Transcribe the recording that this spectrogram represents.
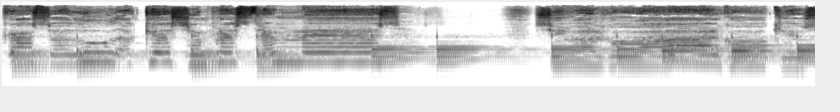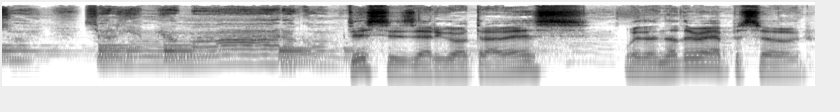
duda que siempre estremece. Si valgo algo, ¿quién soy? Si alguien me amara como. This is Edgar otra vez with another episode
